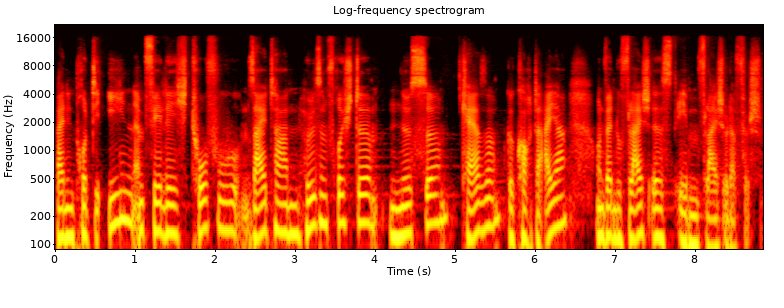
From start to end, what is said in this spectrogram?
Bei den Proteinen empfehle ich Tofu, Seitan, Hülsenfrüchte, Nüsse, Käse, gekochte Eier und wenn du Fleisch isst, eben Fleisch oder Fisch.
